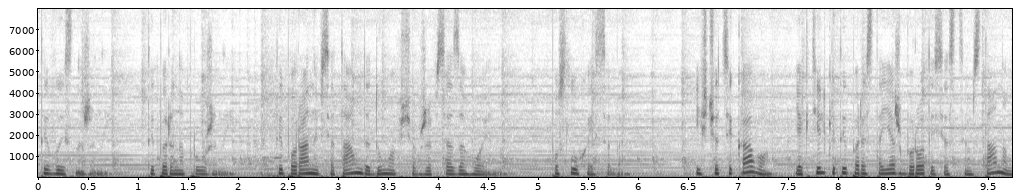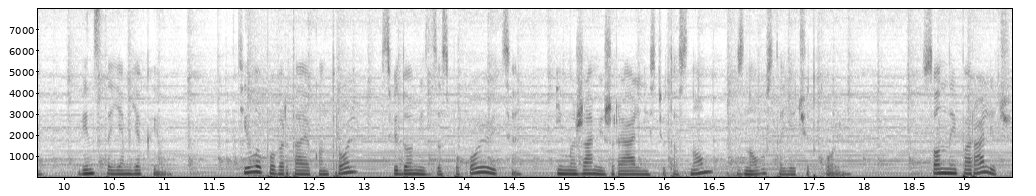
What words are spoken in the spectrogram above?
ти виснажений, ти перенапружений, ти поранився там, де думав, що вже все загоєно. Послухай себе. І що цікаво, як тільки ти перестаєш боротися з цим станом, він стає м'яким. Тіло повертає контроль, свідомість заспокоюється, і межа між реальністю та сном знову стає чіткою. Сонний параліч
